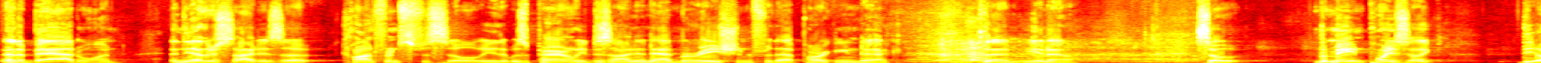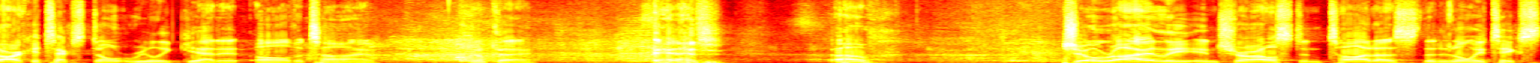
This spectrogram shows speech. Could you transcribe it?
and a bad one, and the other side is a conference facility that was apparently designed in admiration for that parking deck, then, you know. So the main point is like, the architects don't really get it all the time, okay? And um, Joe Riley in Charleston taught us that it only takes,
